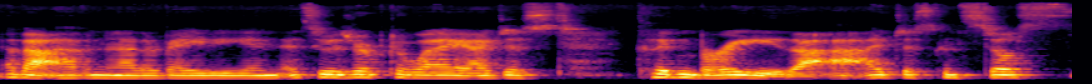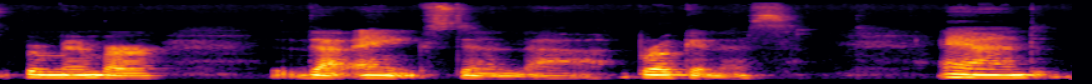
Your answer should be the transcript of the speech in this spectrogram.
about having another baby. And as he was ripped away, I just couldn't breathe. I, I just can still remember that angst and uh, brokenness. And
